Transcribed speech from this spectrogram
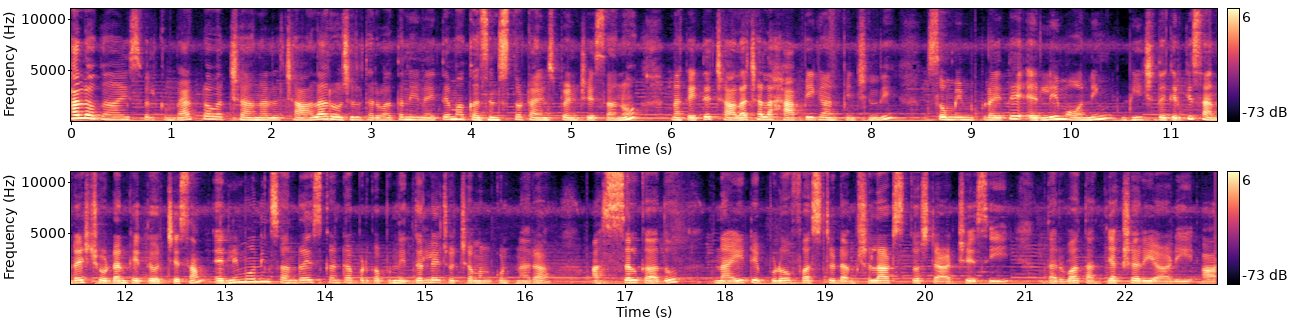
Hello guys welcome back to our channel చాలా రోజుల తర్వాత నేనైతే మా కజిన్స్తో టైం స్పెండ్ చేశాను. నాకైతే చాలా చాలా హ్యాపీగా అనిపించింది. సో మేము ఇప్పుడైతే ఎర్లీ మార్నింగ్ బీచ్ దగ్గరికి సన్ రైజ్ చూడడానికి అయితే వచ్చేసాం. ఎర్లీ మార్నింగ్ సన్ రైజ్ కంటే అప్పటికప్పుడు నిద్ర లేచి వచ్చామనుకుంటున్నారా? అస్సలు కాదు. నైట్ ఎప్పుడో ఫస్ట్ డంషల్ ఆర్ట్స్తో స్టార్ట్ చేసి తర్వాత అంత్యాక్షరి ఆడి ఆ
